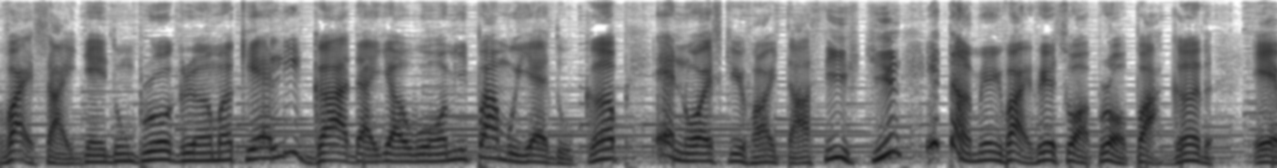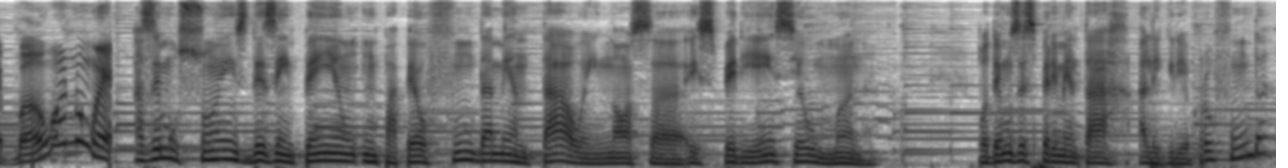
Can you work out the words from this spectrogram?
vai sair dentro de um programa que é ligado aí ao homem para mulher do campo. É nós que vai estar tá assistindo e também vai ver sua propaganda. É bom ou não é? As emoções desempenham um papel fundamental em nossa experiência humana. Podemos experimentar alegria profunda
